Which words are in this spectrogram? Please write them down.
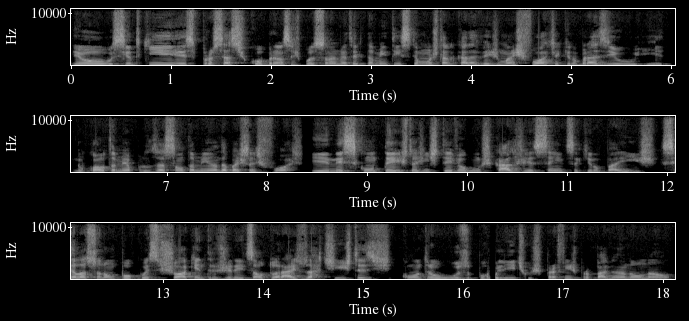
Eu sinto que esse processo de cobrança de posicionamento ele também tem se demonstrado cada vez mais forte aqui no Brasil e no qual também a polarização também anda bastante forte. E nesse contexto a gente teve alguns casos recentes aqui no país que se relacionam um pouco com esse choque entre os direitos autorais dos artistas contra o uso por políticos para fins de propaganda ou não.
